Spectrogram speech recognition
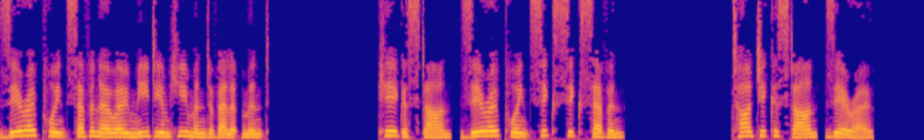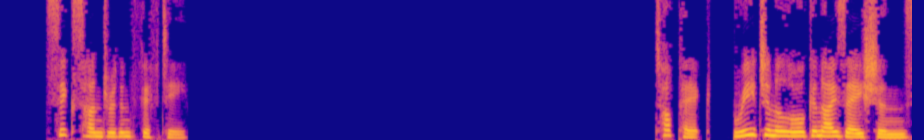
0.700 medium human development. Kyrgyzstan 0.667 Tajikistan 0 650 Topic Regional organizations.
